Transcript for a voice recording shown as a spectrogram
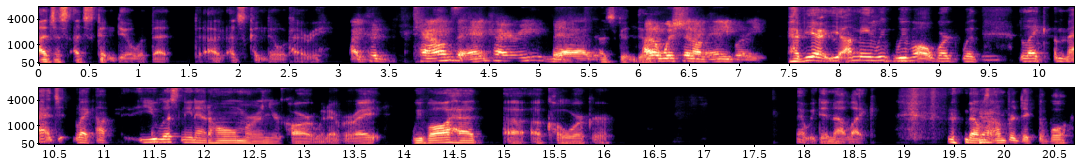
I just, I just couldn't deal with that. I, I just couldn't deal with Kyrie. I could Towns and Kyrie, man. Just couldn't do I don't wish that on anybody. Have you? Yeah, I mean, we we've all worked with, like, imagine like uh, you listening at home or in your car or whatever, right? We've all had a, a coworker that we did not like. that was Yeah. unpredictable,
